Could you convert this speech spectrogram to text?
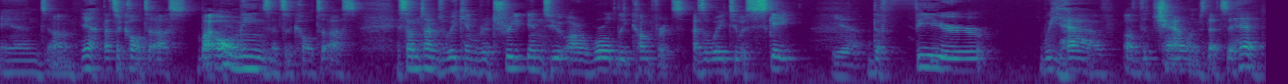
And um, yeah, that's a call to us. By all means, that's a call to us. And sometimes we can retreat into our worldly comforts as a way to escape yeah. the fear we have of the challenge that's ahead.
